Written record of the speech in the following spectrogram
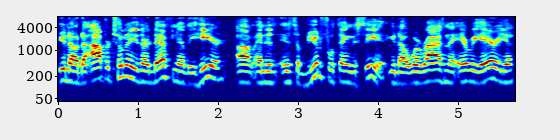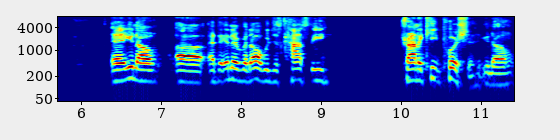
you know the opportunities are definitely here um and it's, it's a beautiful thing to see it you know we're rising in every area and you know uh at the end of it all we're just constantly trying to keep pushing you know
